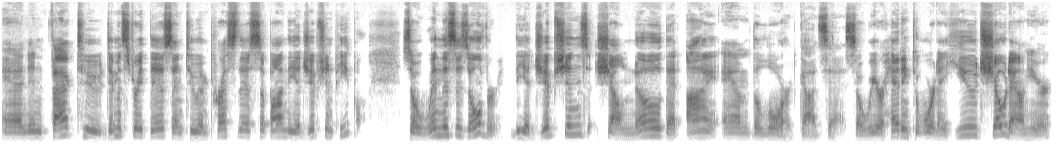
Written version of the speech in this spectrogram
and in fact, to demonstrate this and to impress this upon the Egyptian people. So when this is over, the Egyptians shall know that I am the Lord, God says. So we are heading toward a huge showdown here.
